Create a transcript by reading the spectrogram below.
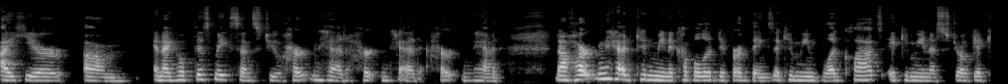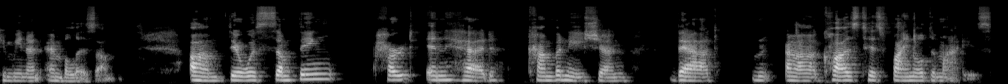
i hear um and I hope this makes sense to you, heart and head, heart and head, heart and head. Now, heart and head can mean a couple of different things. It can mean blood clots, it can mean a stroke, it can mean an embolism. Um, there was something heart and head combination that uh, caused his final demise.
